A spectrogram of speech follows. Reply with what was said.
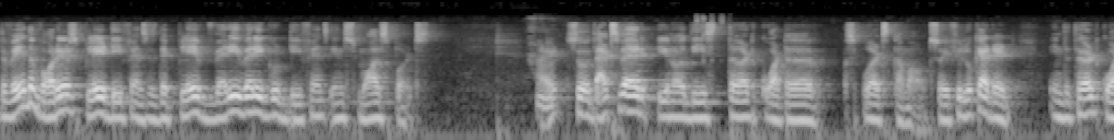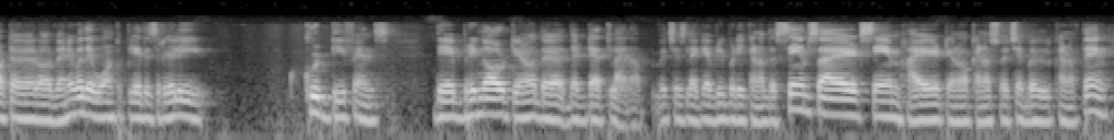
The way the Warriors play defense is they play very, very good defense in small spurts, hmm. right? So that's where you know these third quarter spurts come out. So if you look at it in the third quarter or whenever they want to play this really good defense, they bring out you know the the death lineup, which is like everybody kind of the same side, same height, you know, kind of switchable kind of thing,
